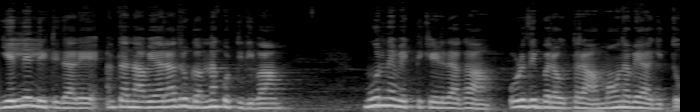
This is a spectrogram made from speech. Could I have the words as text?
ಎಲ್ಲೆಲ್ಲಿಟ್ಟಿದ್ದಾರೆ ಅಂತ ನಾವು ಯಾರಾದರೂ ಗಮನ ಕೊಟ್ಟಿದ್ದೀವಾ? ಮೂರನೇ ವ್ಯಕ್ತಿ ಕೇಳಿದಾಗ ಉಳಿದಿಬ್ಬರ ಉತ್ತರ ಮೌನವೇ ಆಗಿತ್ತು.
